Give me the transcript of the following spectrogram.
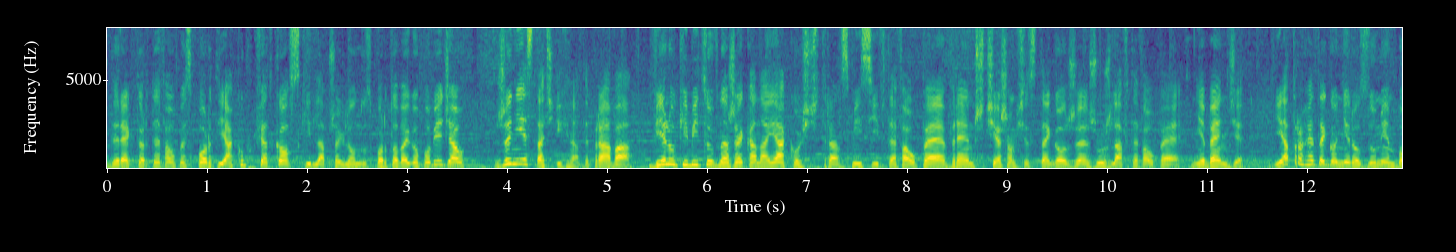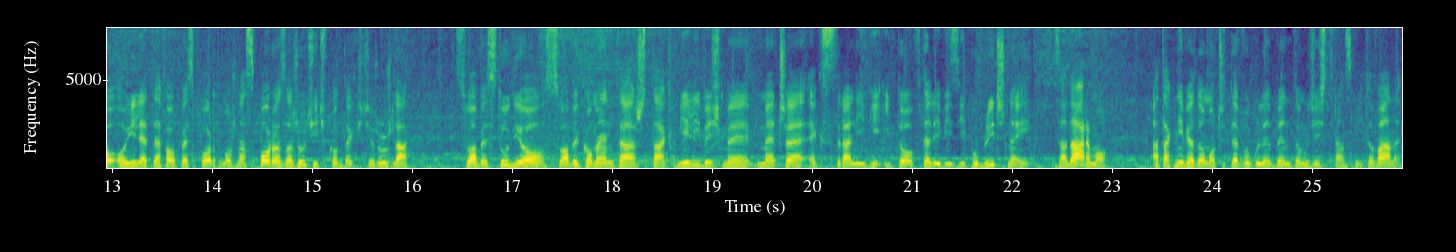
Dyrektor TVP Sport Jakub Kwiatkowski dla przeglądu sportowego powiedział, że nie stać ich na te prawa. Wielu kibiców narzeka na jakość transmisji w TVP, wręcz cieszą się z tego, że żużla w TVP nie będzie. Ja trochę tego nie rozumiem, bo o ile TVP Sport można sporo zarzucić w kontekście żużla, Słabe studio, słaby komentarz, tak mielibyśmy mecze Ekstraligi i to w telewizji publicznej, za darmo. A tak nie wiadomo, czy te w ogóle będą gdzieś transmitowane.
